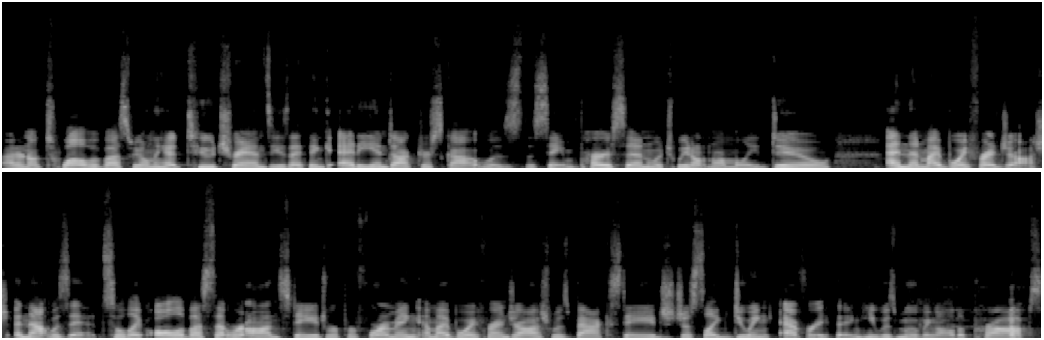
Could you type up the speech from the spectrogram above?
I don't know, 12 of us. We only had two transies. I think Eddie and Dr. Scott was the same person, which we don't normally do. And then my boyfriend Josh, and that was it. So like all of us that were on stage were performing, and my boyfriend Josh was backstage, just like doing everything. He was moving all the props.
